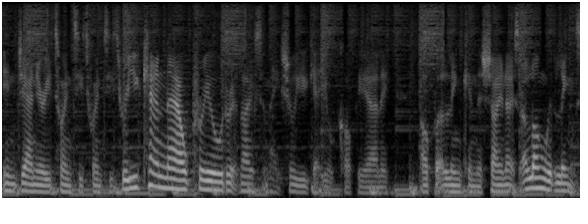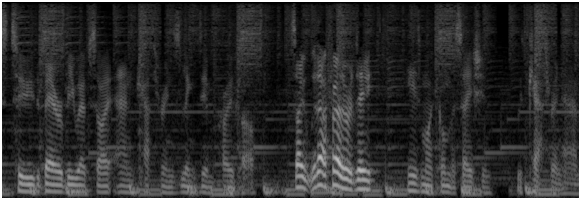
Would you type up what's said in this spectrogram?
in January 2023. You can now pre order it though, so make sure you get your copy early. I'll put a link in the show notes along with links to the Bearaby website and Kathrin's LinkedIn profile. So, without further ado, here's my conversation with Kathrin Hamm.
